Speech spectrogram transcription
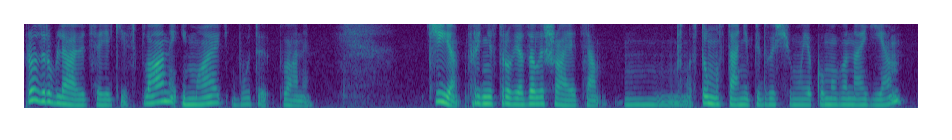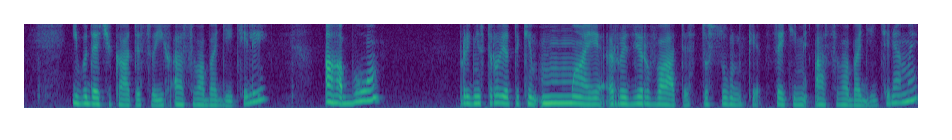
розробляються якісь плани і мають бути плани. Чи Придністров'я залишається в тому стані підвищому, якому вона є, і буде чекати своїх освободітелів, або Придністров'я таки має розірвати стосунки з цими освободителями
